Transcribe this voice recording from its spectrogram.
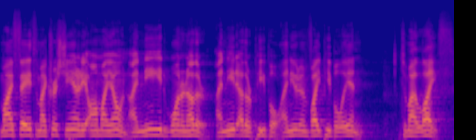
my faith and my Christianity on my own. I need one another. I need other people. I need to invite people in to my life,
